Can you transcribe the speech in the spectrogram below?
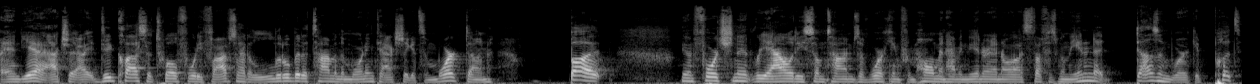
and yeah, actually, I did class at 12:45, so I had a little bit of time in the morning to actually get some work done. But the unfortunate reality sometimes of working from home and having the internet and all that stuff is when the internet doesn't work, it puts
